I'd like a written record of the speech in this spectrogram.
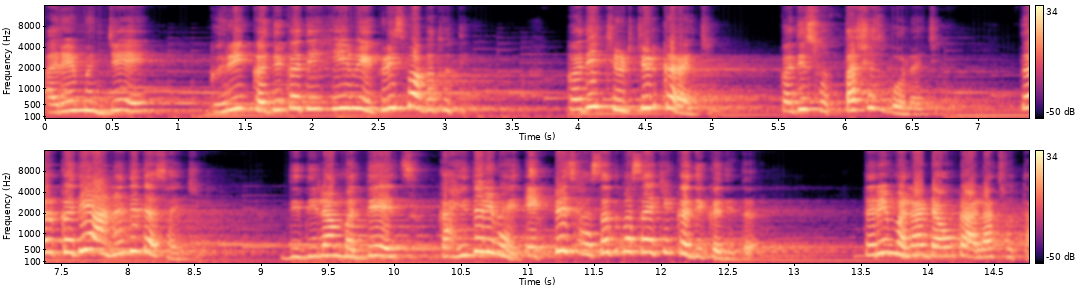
अरे म्हणजे घरी कधी कधी ही वेगळीच वागत होती. कधी चिडचिड करायची कधी स्वतःशीच बोलायची तर कधी आनंदित असायची. दिदीला मध्येच काहीतरी व्हायचं. एकटेच हसत बसायची कधी कधी तर. तरी मला डाऊट आलाच होता.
